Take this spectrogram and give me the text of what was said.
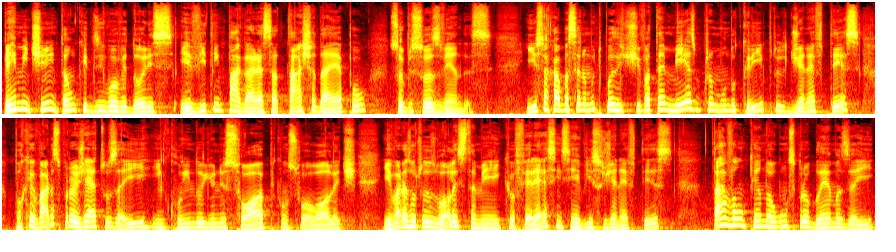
permitindo então que desenvolvedores evitem pagar essa taxa da Apple sobre suas vendas. E isso acaba sendo muito positivo até mesmo para o mundo cripto de NFTs, porque vários projetos aí, incluindo o Uniswap com sua wallet e vários outros wallets também que oferecem serviços de NFTs, estavam tendo alguns problemas aí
